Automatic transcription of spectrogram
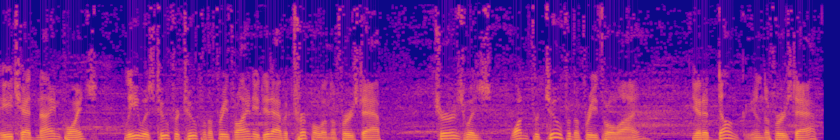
Each had nine points. Lee was two for two from the free throw line. He did have a triple in the first half. Churs was one for two from the free throw line. He had a dunk in the first half.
